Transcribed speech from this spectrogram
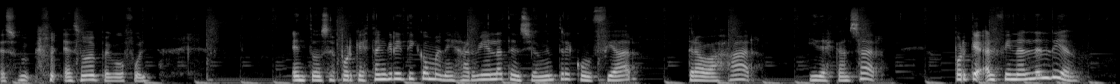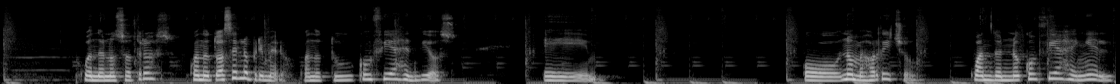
eso, eso me pegó full. Entonces, ¿por qué es tan crítico manejar bien la tensión entre confiar, trabajar y descansar? Porque al final del día, cuando nosotros, cuando tú haces lo primero, cuando tú confías en Dios, eh, o no, mejor dicho, cuando no confías en Él,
